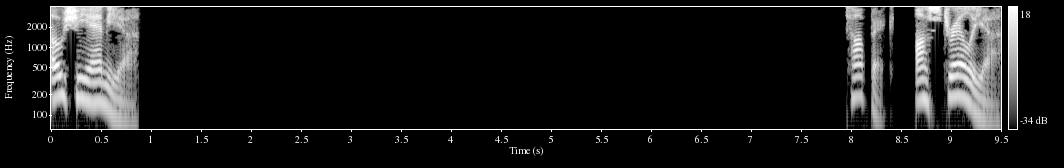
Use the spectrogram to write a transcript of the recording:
Oceania Australia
